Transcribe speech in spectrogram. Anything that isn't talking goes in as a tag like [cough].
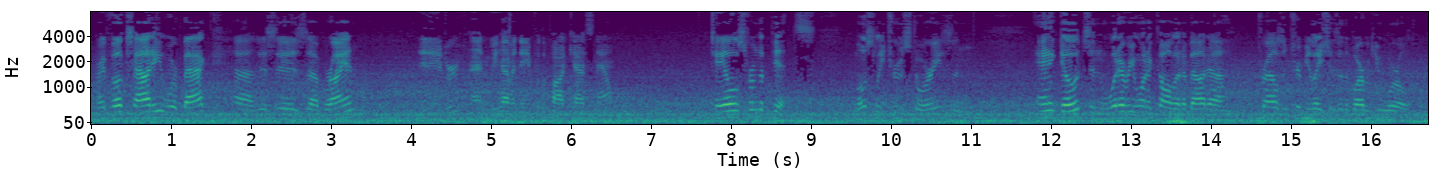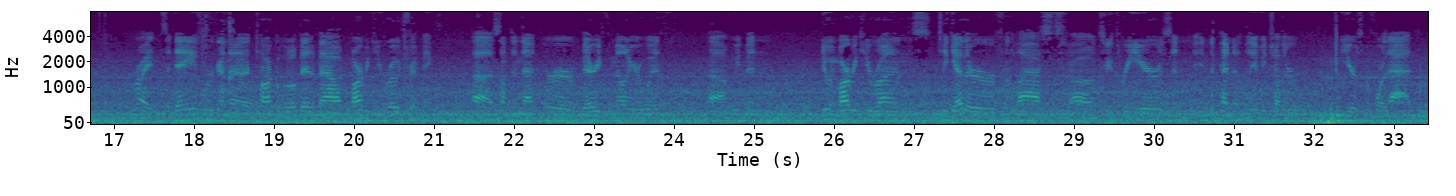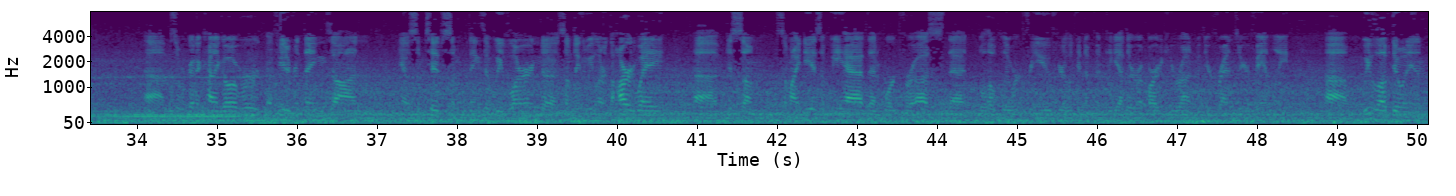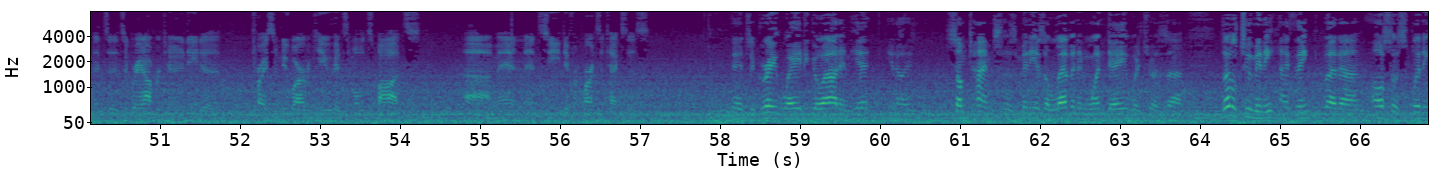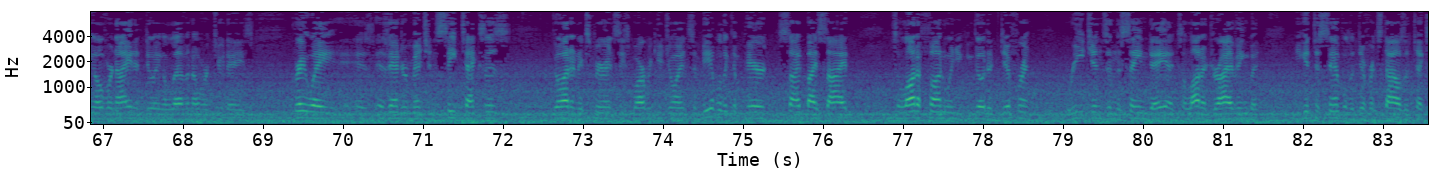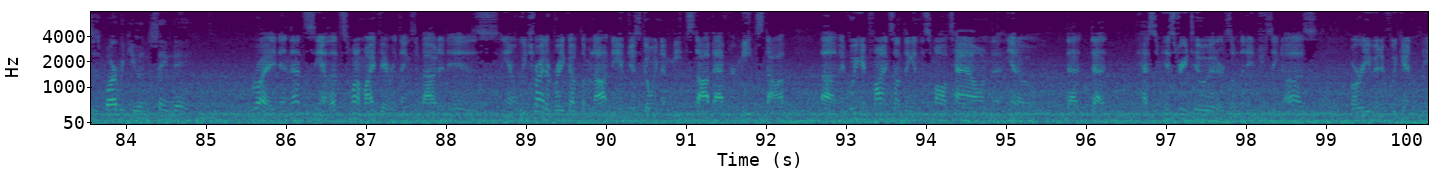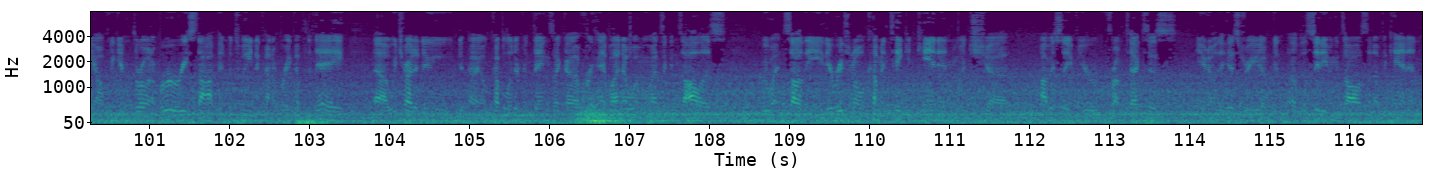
All right, folks, howdy. We're back. Uh, this is uh, Brian. And Andrew, and we have a name for the podcast now. Tales from the Pits. Mostly true stories and anecdotes and whatever you want to call it about uh, trials and tribulations in the barbecue world. Right. Today we're going to talk a little bit about barbecue road tripping, uh, something that we're very familiar with. Uh, we've been doing barbecue runs together for the last uh, two, three years, and independently of each other years before that. Um, so we're going to kind of go over a few different things on, you know, some tips, some things that we've learned, uh, some things we learned the hard way, uh, just some some ideas that we have that work for us that will hopefully work for you if you're looking to put together a barbecue run with your friends or your family. Um, we love doing it. It's a, it's a great opportunity to try some new barbecue, hit some old spots, um, and, and see different parts of Texas. It's a great way to go out and hit, you know, sometimes as many as 11 in one day, which was a little too many, I think, but uh, also splitting overnight and doing 11 over two days. Great way, as, as Andrew mentioned, see Texas, go out and experience these barbecue joints and be able to compare side by side. It's a lot of fun when you can go to different regions in the same day. It's a lot of driving, but you get to sample the different styles of Texas barbecue in the same day. Right, and that's you know that's one of my favorite things about it is you know we try to break up the monotony of just going to meat stop after meat stop. Um, if we can find something in the small town that you know that that has some history to it or something interesting to us, or even if we can you know if we can throw in a brewery stop in between to kind of break up the day, uh, we try to do you know, a couple of different things. Like uh, for example, I know when we went to Gonzales, we went and saw the, the original Come and Take It Cannon, which uh, obviously, if you're from Texas, you know the history of, of the city of Gonzales and of the cannon.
